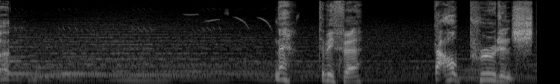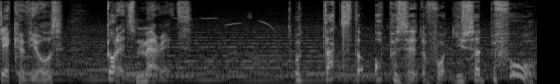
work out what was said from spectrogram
Uh, Nah, to be fair, that whole prudent shtick of yours got its merits. well, that's the opposite of what you said before.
